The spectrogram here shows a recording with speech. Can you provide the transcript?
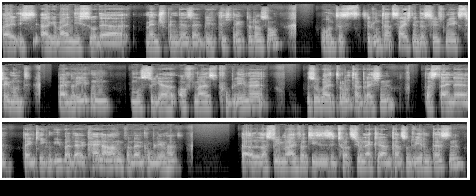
weil ich allgemein nicht so der Mensch bin, der sehr bildlich denkt oder so. Und das Runterzeichnen, das hilft mir extrem. Und beim Reden musst du ja oftmals Probleme so weit runterbrechen, dass deine, dein Gegenüber, der keine Ahnung von deinem Problem hat, also dass du ihm einfach diese Situation erklären kannst. Und währenddessen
